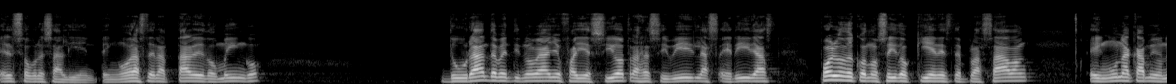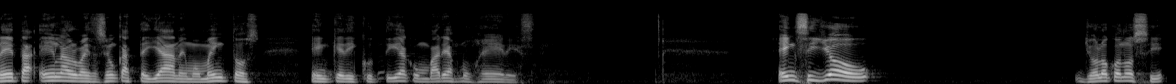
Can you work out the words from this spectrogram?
el sobresaliente. En horas de la tarde domingo, Durán, de 29 años, falleció tras recibir las heridas por los desconocidos quienes desplazaban en una camioneta en la urbanización castellana en momentos en que discutía con varias mujeres. En Silló, yo lo conocí.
